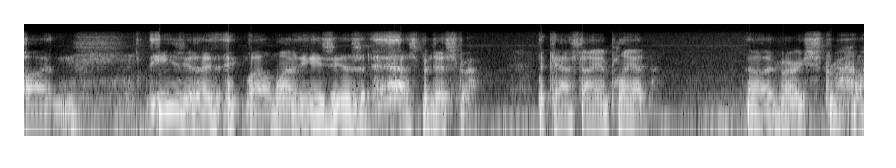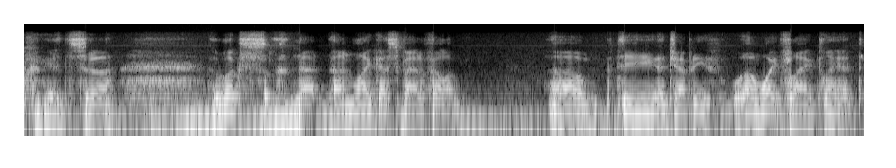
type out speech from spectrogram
Uh, the easiest, I think, well, one of the easiest is aspidistra, the cast iron plant. Uh, very strong. It's uh, it looks not unlike a spathiphyllum, uh, the Japanese uh, white flag plant,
